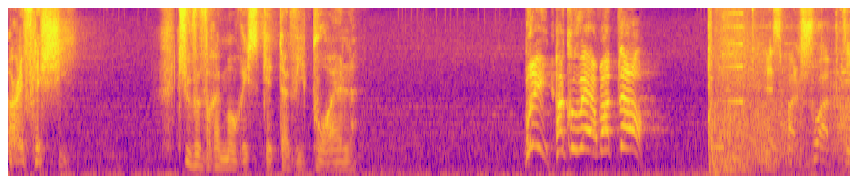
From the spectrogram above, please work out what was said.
Réfléchis. Tu veux vraiment risquer ta vie pour elle? Brie, à couvert, maintenant Laisse pas le choix, petit?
